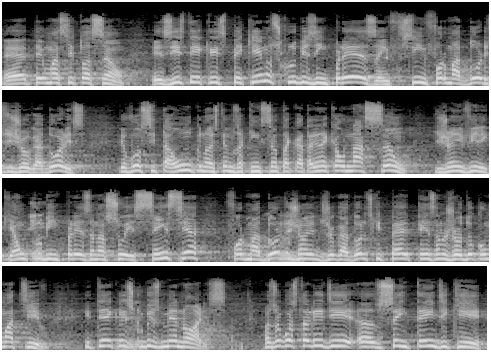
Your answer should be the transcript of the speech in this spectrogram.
é, tem uma situação. Existem aqueles pequenos clubes empresa, sim, formadores de jogadores, eu vou citar um que nós temos aqui em Santa Catarina, que é o Nação de Joinville, que é um clube empresa na sua essência, formador uhum. de jogadores que pensa no jogador como ativo. E tem aqueles uhum. clubes menores. Mas eu gostaria de. Uh, você entende que,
